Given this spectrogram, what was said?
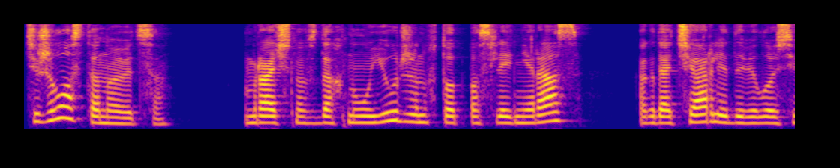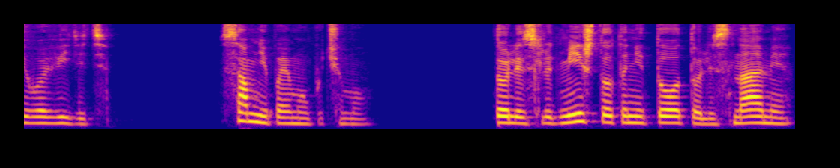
«Тяжело становится», — мрачно вздохнул Юджин в тот последний раз, когда Чарли довелось его видеть. Сам не пойму, почему. То ли с людьми что-то не то, то ли с нами.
